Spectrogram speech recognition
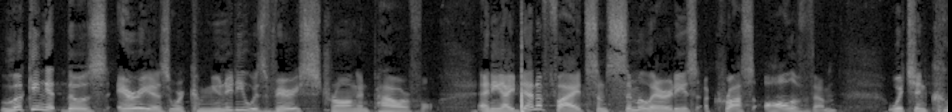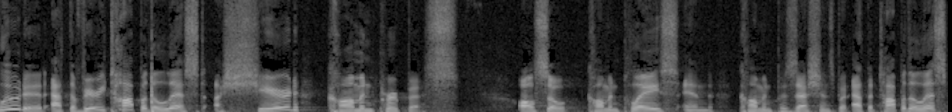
looking at those areas where community was very strong and powerful. And he identified some similarities across all of them, which included at the very top of the list a shared common purpose, also common place and common possessions. But at the top of the list,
